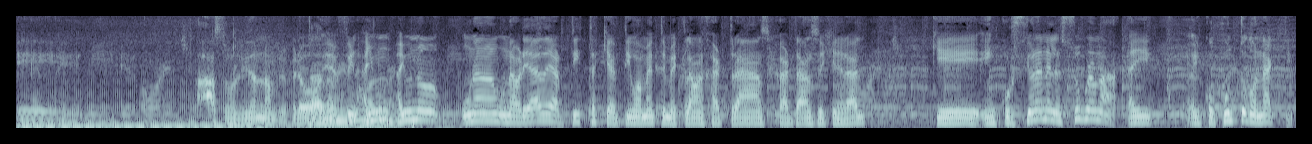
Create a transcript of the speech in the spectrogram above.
eh, ah, se me olvidó el nombre, pero Da en fin, hay, un- hay uno, una, una variedad de artistas que antiguamente mezclaban hard trance, hard dance en general, que incursionan en el subground ahí, en conjunto con Active.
